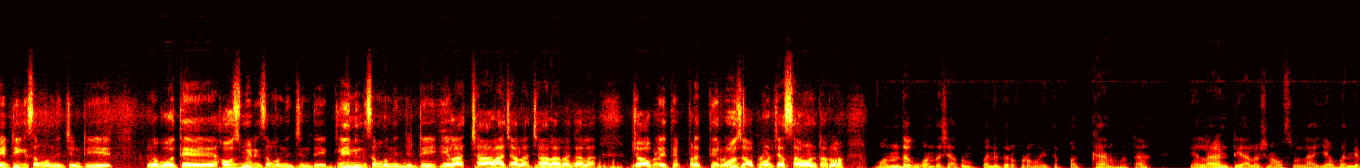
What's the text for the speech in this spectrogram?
ఐటీకి సంబంధించింటి ఇంకా పోతే హౌస్ మేట్కి సంబంధించింది క్లీనింగ్కి సంబంధించింటి ఇలా చాలా చాలా చాలా రకాల జాబులు అయితే ప్రతిరోజు అప్లోడ్ చేస్తూ ఉంటారు. వందకు వంద శాతం పని దొరకడం అయితే పక్కా అనమాట ఎలాంటి ఆలోచన అవసరం లే ఎవరిని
